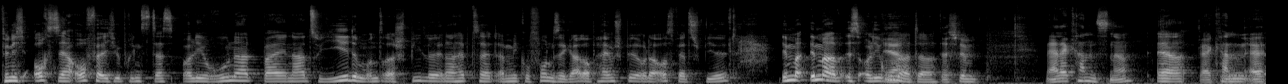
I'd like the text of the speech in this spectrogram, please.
Finde ich auch sehr auffällig übrigens, dass Olli Runert bei nahezu jedem unserer Spiele in der Halbzeit am Mikrofon ist, egal ob Heimspiel oder Auswärtsspiel. Immer, immer ist Olli Runert da. das stimmt. Na, der kann's, ne? Ja, Der kann, äh,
